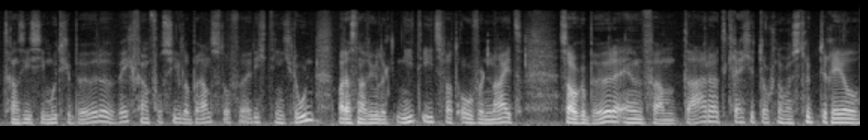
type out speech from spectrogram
transitie moet gebeuren, weg van fossiele brandstoffen richting groen. Maar dat is natuurlijk niet iets wat overnight zou gebeuren. En van daaruit krijg je toch nog een structureel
